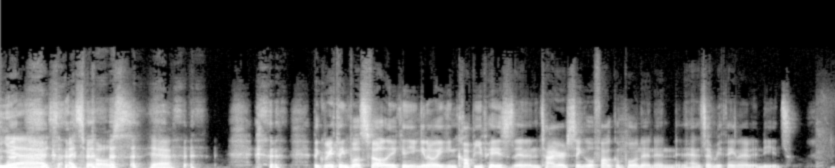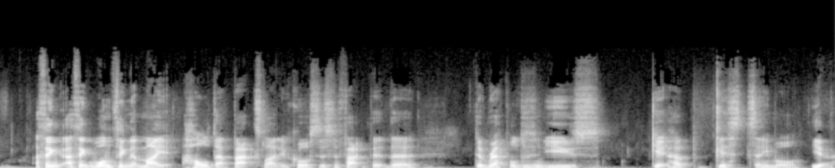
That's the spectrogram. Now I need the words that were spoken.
yeah, I, I suppose. Yeah. the great thing about Svelte, you can you know you can copy paste an entire single file component and it has everything that it needs. I think I think one thing that might hold that back slightly, of course, is the fact that the the REPL doesn't use GitHub gists anymore. Yeah,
